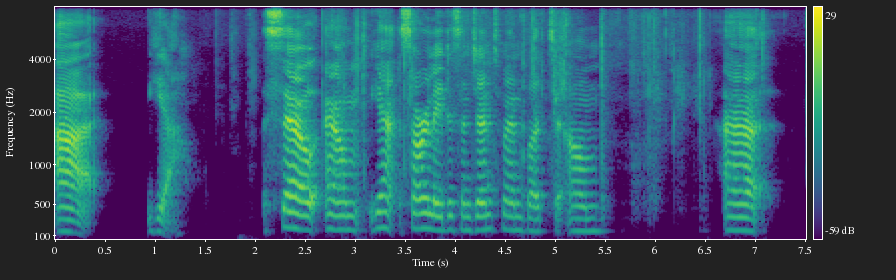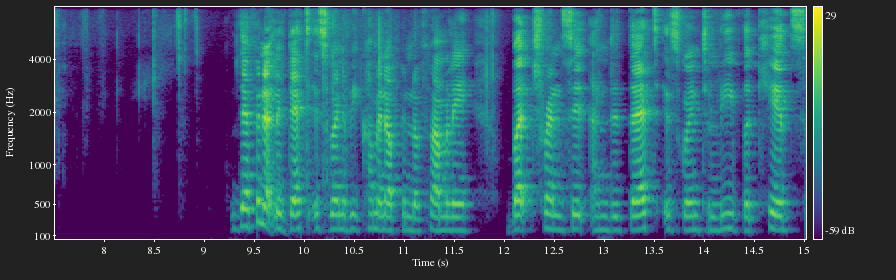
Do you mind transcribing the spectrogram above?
Uh, yeah. So, um, yeah, sorry, ladies and gentlemen, but um, uh, definitely debt is going to be coming up in the family but transit and the debt is going to leave the kids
